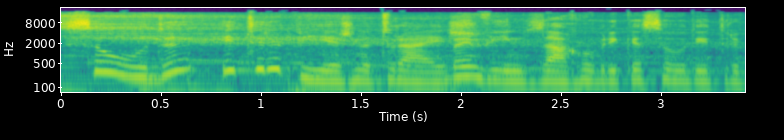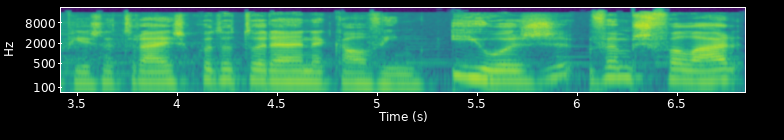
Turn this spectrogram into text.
Saúde e Terapias Naturais. Bem-vindos à rubrica Saúde e Terapias Naturais com a doutora Ana Calvinho. E hoje vamos falar uh,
